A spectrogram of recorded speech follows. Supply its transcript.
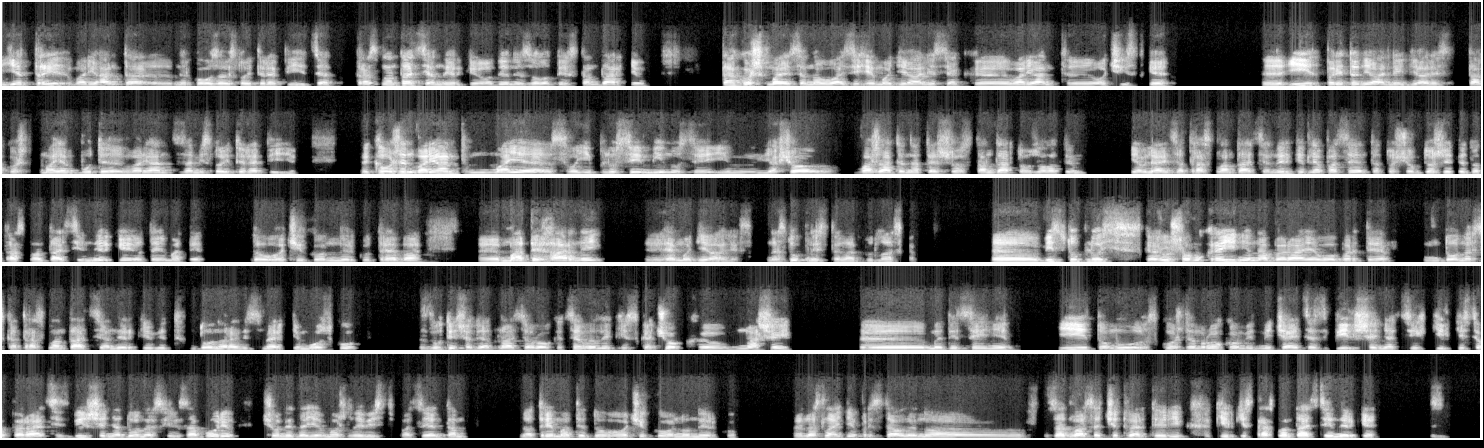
Є три варіанти е, нирково-зависної терапії: це трансплантація нирки, один із золотих стандартів. Також мається на увазі гемодіаліз як е, варіант очистки, і перитоніальний діаліз також має бути варіант замісної терапії. Кожен варіант має свої плюси, мінуси, і якщо вважати на те, що стандартом золотим являється трансплантація нирки для пацієнта, то щоб дожити до трансплантації нирки і отримати довгоочікувану нирку, треба е, мати гарний гемодіаліз. Наступний стелат, будь ласка. Е, відступлюсь, скажу, що в Україні набирає оберти донорська трансплантація нирки від донора від смерті мозку з 2019 року. Це великий скачок в нашій е, медицині. І тому з кожним роком відмічається збільшення цих кількість операцій, збільшення донорських заборів, що не дає можливість пацієнтам отримати довгоочікувану нирку. На слайді представлено е, за 24 рік кількість трансплантації нирки,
